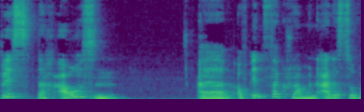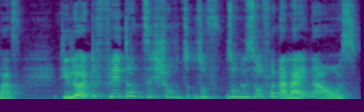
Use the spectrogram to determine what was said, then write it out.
bist nach außen, ähm, auf Instagram und alles sowas. Die Leute filtern sich schon so, sowieso von alleine aus.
